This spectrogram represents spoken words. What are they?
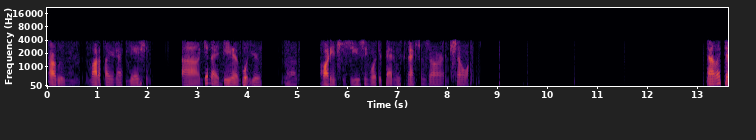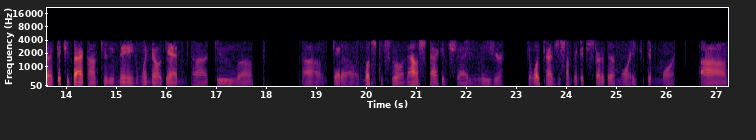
probably modify your navigation, uh, get an idea of what your uh, audience is using, what their bandwidth connections are, and so on. Now I'd like to get you back onto the main window again uh, to uh, uh, get a web statistical analysis package at your leisure. And WebTrends is something that gets started. There are more intricate and more um,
